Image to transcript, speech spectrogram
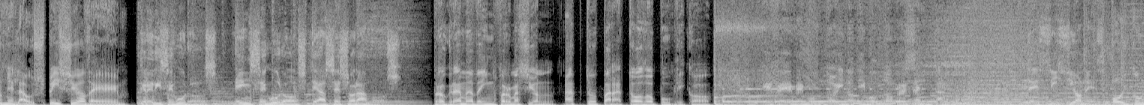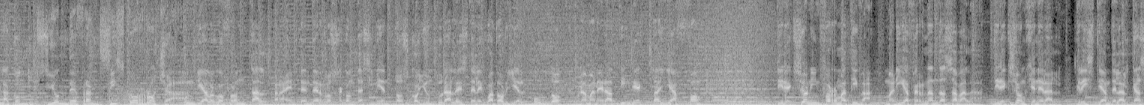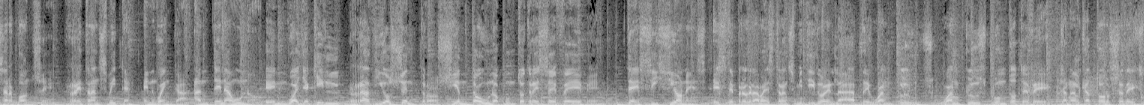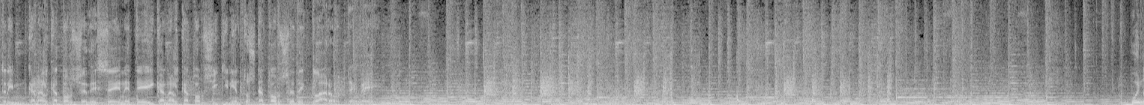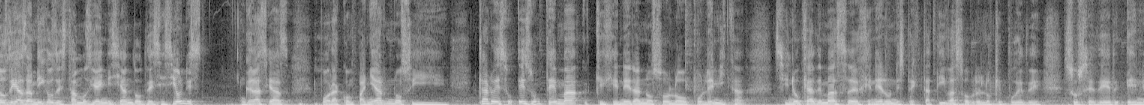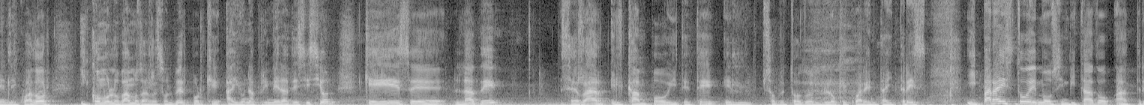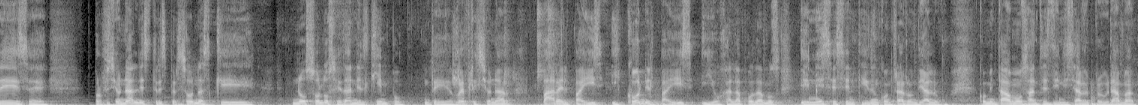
con el auspicio de Crediseguros. En seguros te asesoramos. Programa de información apto para todo público. FM Mundo y Notimundo presenta Decisiones. Hoy con la conducción de Francisco Rocha. un diálogo frontal para entender los acontecimientos coyunturales del Ecuador y el mundo de una manera directa y a fondo. Dirección informativa, María Fernanda Zavala. Dirección general, Cristian del Alcázar Ponce. Retransmiten en Cuenca, Antena 1. En Guayaquil, Radio Centro, 101.3 FM. Decisiones. Este programa es transmitido en la app de OnePlus, oneplus.tv, canal 14 de Extreme, canal 14 de CNT y canal 14 y 514 de Claro TV. Buenos días amigos, estamos ya iniciando decisiones. Gracias por acompañarnos y claro, eso es un tema que genera no solo polémica, sino que además eh, genera una expectativa sobre lo que puede suceder en el Ecuador. Y cómo lo vamos a resolver, porque hay una primera decisión que es eh, la de cerrar el campo ITT, el, sobre todo el bloque 43. Y para esto hemos invitado a tres eh, profesionales, tres personas que no solo se dan el tiempo de reflexionar para el país y con el país y ojalá podamos en ese sentido encontrar un diálogo. Comentábamos antes de iniciar el programa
